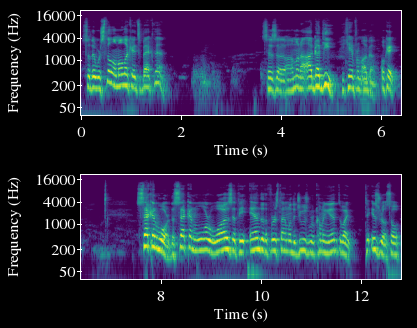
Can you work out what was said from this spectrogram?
So there were still Amalekites back then. Says uh, Haman Agagi. He came from Agag. Okay. Second war. The second war was at the end of the first time when the Jews were coming into to Israel. So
